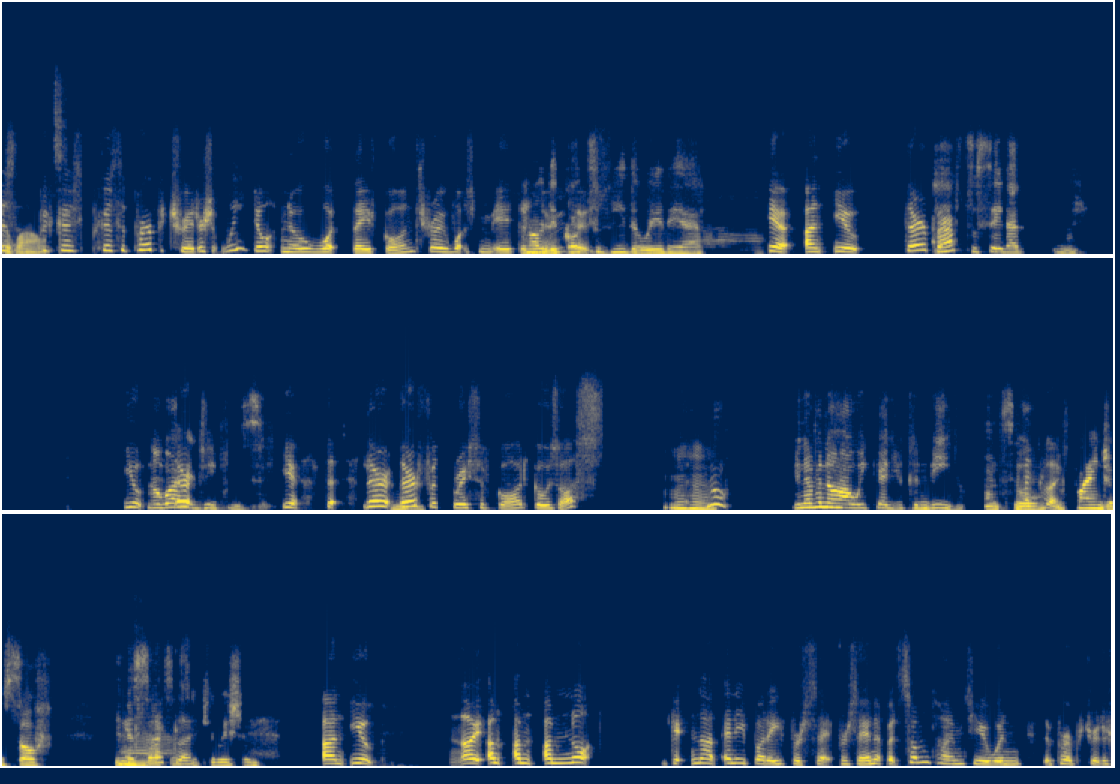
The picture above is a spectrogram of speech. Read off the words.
the world. because because the perpetrators, we don't know what they've gone through, what's made them How they got this. to be the way they are. Yeah, and you know, they're I have to say that mm, you no go they're, ahead, G, please. yeah, th- they're they're Mhm. for the grace of God goes us. Mhm. You never know how wicked you can be until Exactly. you find yourself in a certain Exactly. situation. And you now I'm I'm I'm not getting at anybody for say, for saying it, but sometimes you when the perpetrators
